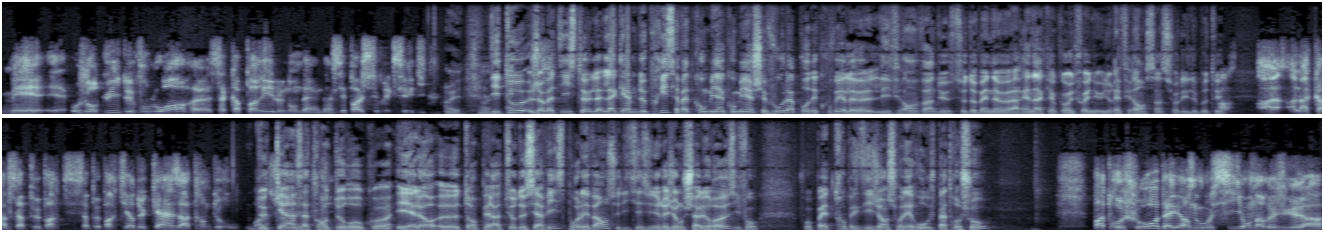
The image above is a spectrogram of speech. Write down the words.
Mais euh, aujourd'hui, de vouloir euh, s'accaparer le nom d'un d'un cépage, c'est vrai que c'est ridicule. Oui. Dites-nous, Jean-Baptiste, la, la gamme de prix, ça va de combien à combien chez vous là pour découvrir le- les différents vins de ce domaine euh, Arena, qui est encore une fois une, une référence hein, sur l'île de Beauté? Ah, À, à la cave, ça peut, part- ça peut partir de 15 à 30 euros. De Voilà, 15 sur à les- 30 euros, quoi. Et alors, euh, température de service pour les vins, on se dit que c'est une région chaleureuse, il faut, faut pas être trop exigeant sur les rouges, pas trop chaud? Pas trop chaud. D'ailleurs, nous aussi, on a revu euh,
